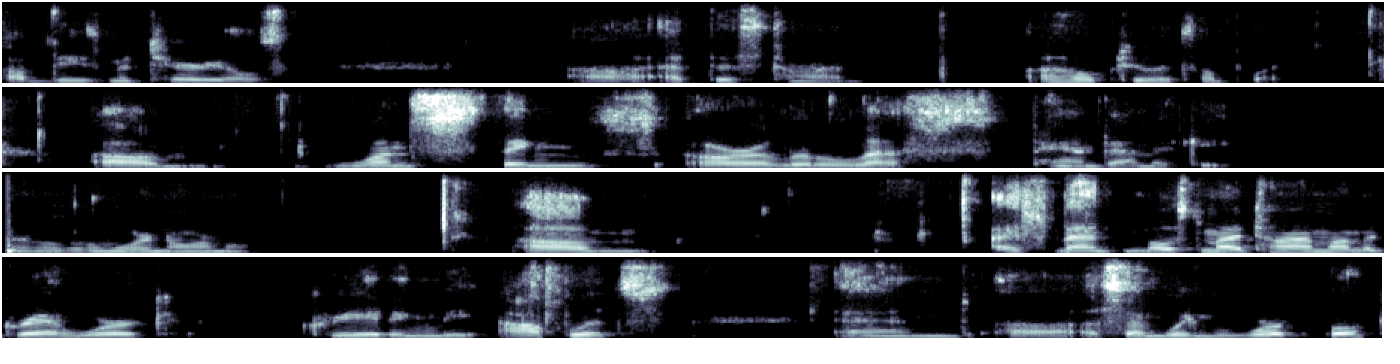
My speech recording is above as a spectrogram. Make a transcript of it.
of these materials uh, at this time. I hope to at some point. Um, once things are a little less pandemic-y and a little more normal. Um, I spent most of my time on the grant work creating the applets and uh, assembling the workbook.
